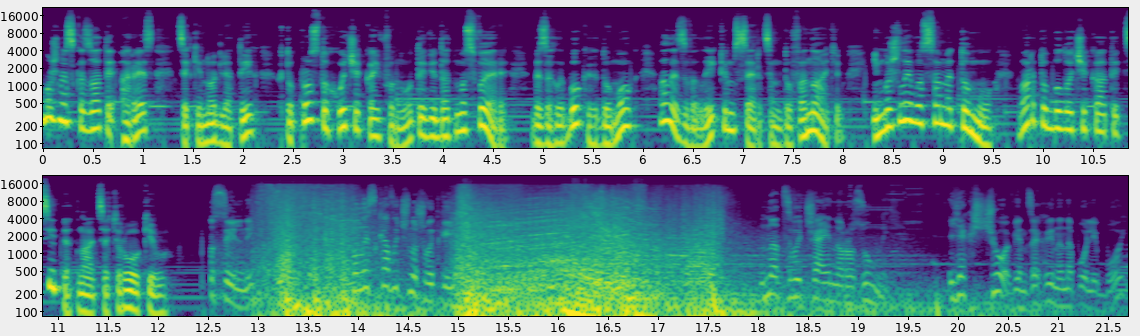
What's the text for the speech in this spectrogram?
Можна сказати, Арес це кіно для тих, хто просто хоче кайфанути від атмосфери, без глибоких думок, але з великим серцем до фанатів. І можливо саме тому варто було чекати ці 15 років. Сильний. Блискавично швидкий. Надзвичайно розумний. Якщо він загине на полі бою,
